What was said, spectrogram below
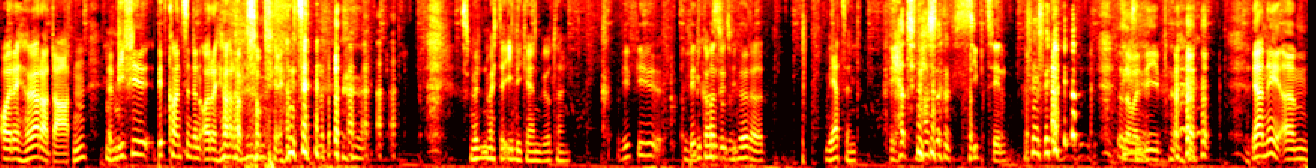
eure Hörerdaten. Äh, Mhm. Wie viel Bitcoins sind denn eure Hörer so wert? Das möchte Eli gern beurteilen. Wie viel Wie viel Bitcoins Bitcoins unsere Hörer? Wert sind. Wert was? 17. Das ist aber lieb. ja, nee, ähm,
